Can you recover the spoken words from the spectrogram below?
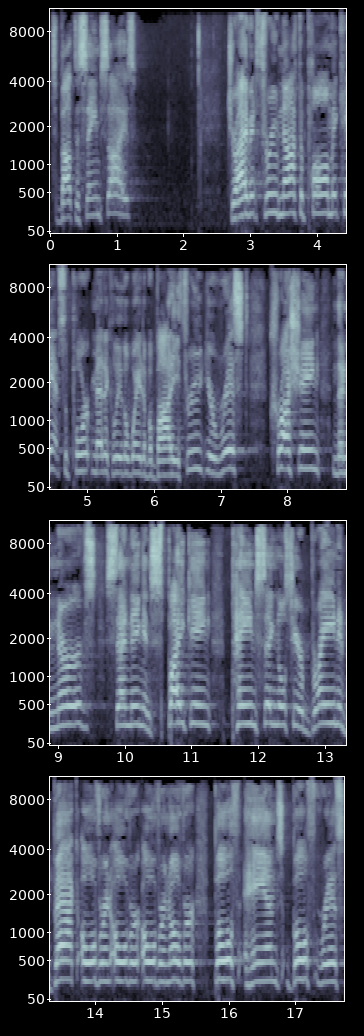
it's about the same size. Drive it through not the palm, it can't support medically the weight of a body, through your wrist, crushing the nerves, sending and spiking pain signals to your brain and back over and over, over and over, both hands, both wrists,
